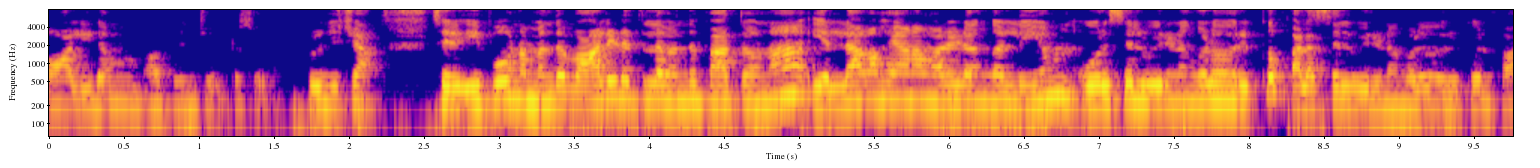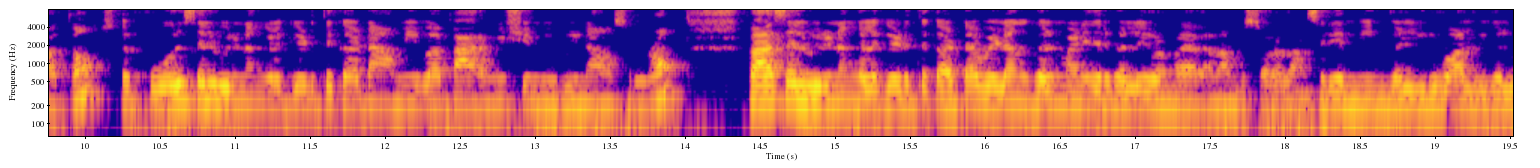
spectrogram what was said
வாழிடம் அப்படின்னு சொல்லிட்டு சொல்கிறோம் புரிஞ்சிச்சா? சரி இப்போது நம்ம இந்த வாழிடத்தில் வந்து பார்த்தோம்னா எல்லா வகையான வாழிடங்கள்லேயும் ஒரு செல் உயிரினங்களும் இருக்குது பல செல் உயிரினங்களும் இருக்குதுன்னு பார்த்தோம். ஸோ இப்போ ஒரு செல் உயிரினங்களுக்கு எடுத்துக்காட்டாக அமீபா பாரமிஷியம் இப்படின்னா சொல்கிறோம் பல செல் உயிரினங்களுக்கு எடுத்துக்காட்டாக விலங்குகள் மனிதர்கள் இவங்களெல்லாம் நம்ம சொல்லலாம். சரியா? மீன்கள் இருவாழ்விகள்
